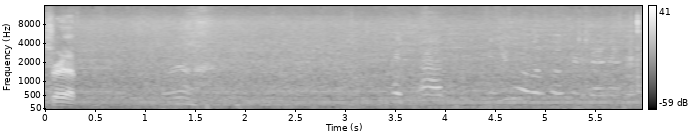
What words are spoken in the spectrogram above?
Straight up. Hey, uh, can you go a little closer to Ben,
